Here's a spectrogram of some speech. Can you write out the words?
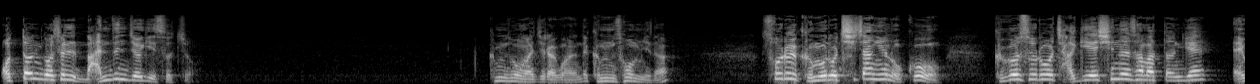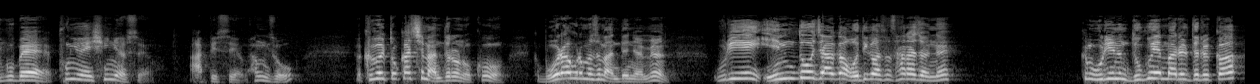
어떤 것을 만든 적이 있었죠. 금송아지라고 하는데 금소입니다. 소를 금으로 치장해 놓고 그것으로 자기의 신을 삼았던 게 애굽의 풍요의 신이었어요. 아피스의 황소. 그걸 똑같이 만들어 놓고 뭐라고 그러면서 만드냐면 우리의 인도자가 어디 가서 사라졌네? 그럼 우리는 누구의 말을 들을까?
